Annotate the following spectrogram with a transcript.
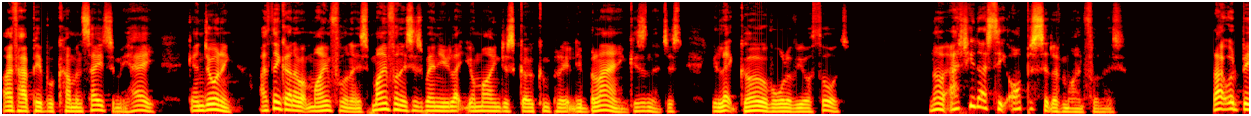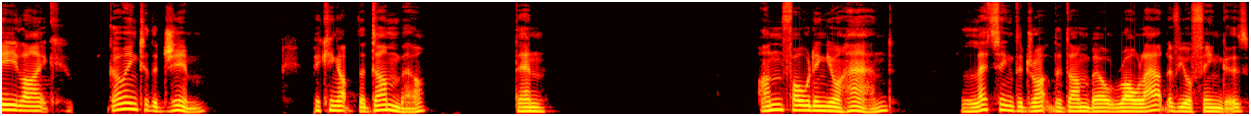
I've had people come and say to me, "Hey, Gen Dornying, I think I know what mindfulness. Mindfulness is when you let your mind just go completely blank, isn't it? Just you let go of all of your thoughts." No, actually, that's the opposite of mindfulness. That would be like going to the gym, picking up the dumbbell, then unfolding your hand, letting the, the dumbbell roll out of your fingers,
